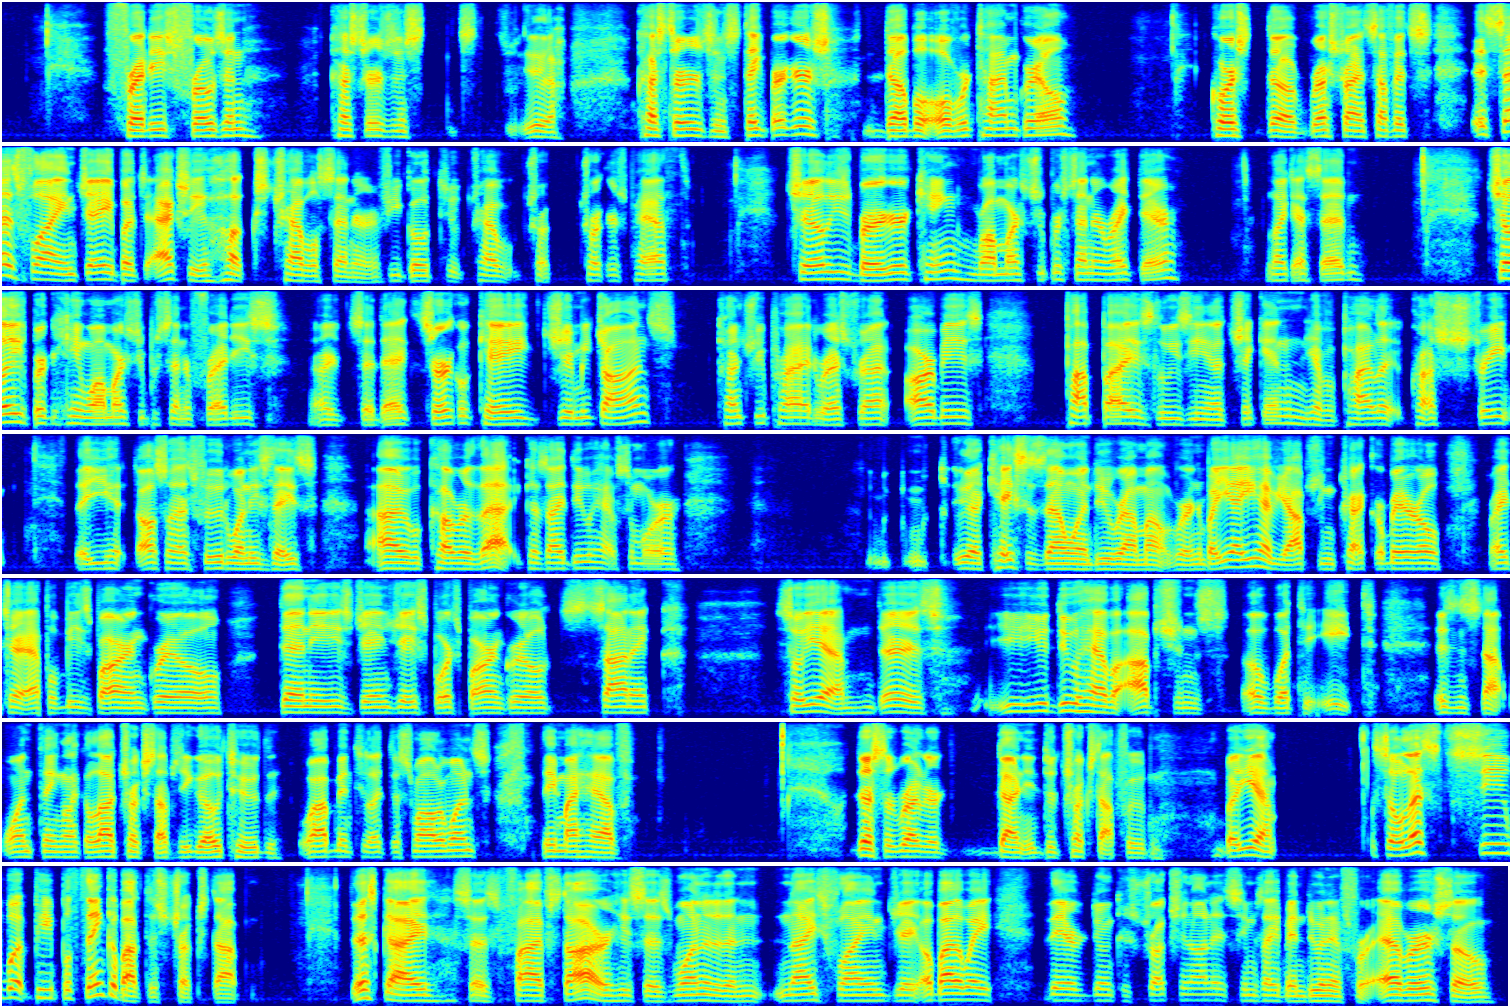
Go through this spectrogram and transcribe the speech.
Freddy's Frozen Custards and uh, Custards and Steak Burgers, Double Overtime Grill, course, the restaurant itself, it's it says Flying J, but it's actually Huck's Travel Center. If you go to Travel Truck Trucker's Path, Chili's, Burger King, Walmart Supercenter, right there. Like I said, Chili's, Burger King, Walmart Supercenter, Freddy's. I said that. Circle K, Jimmy John's, Country Pride Restaurant, Arby's, Popeyes, Louisiana Chicken. You have a pilot across the street that you also has food one of these days. I will cover that because I do have some more uh, cases that I want to do around Mount Vernon. But yeah, you have your option Cracker Barrel right there, Applebee's Bar and Grill, Denny's, J and J Sports Bar and Grill, Sonic, So yeah, there is you, you do have options of what to eat. It's not one thing like a lot of truck stops you go to. The, well, I've been to like the smaller ones. They might have just a regular dining the truck stop food. But yeah, so let's see what people think about this truck stop. This guy says five star. He says one of the nice flying J. Oh, by the way, they're doing construction on it. Seems like they've been doing it forever. So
